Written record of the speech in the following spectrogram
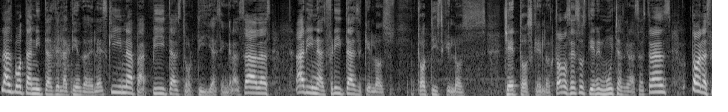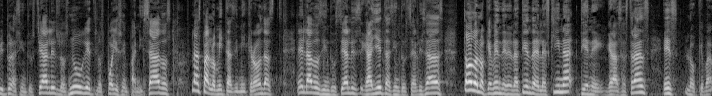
las botanitas de la tienda de la esquina, papitas, tortillas engrasadas, harinas fritas, que los totis, que los chetos, que los, todos esos tienen muchas grasas trans, todas las frituras industriales, los nuggets, los pollos empanizados, las palomitas de microondas, helados industriales, galletas industrializadas, todo lo que venden en la tienda de la esquina tiene grasas trans, es lo que van,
